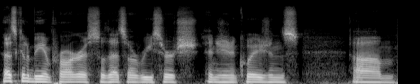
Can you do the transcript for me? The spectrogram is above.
that's going to be in progress. So that's our research engine equations. Um,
